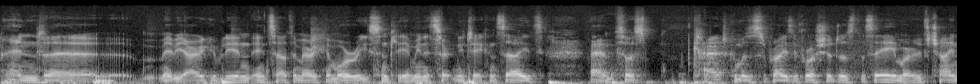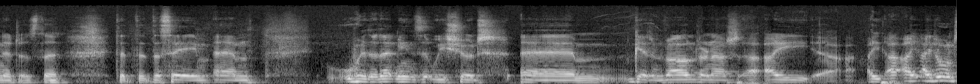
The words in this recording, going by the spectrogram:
and uh, maybe arguably in, in South America more recently. I mean it's certainly taken sides. Um, so it can't come as a surprise if Russia does the same or if China does the the, the, the same. Um, whether that means that we should um, get involved or not, I, I, I, I don't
